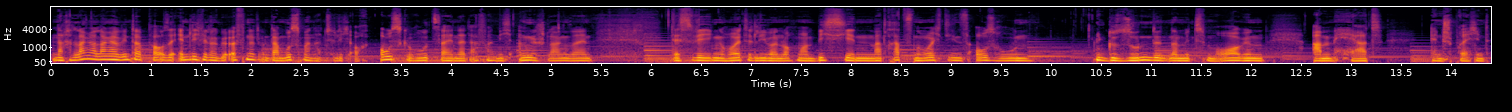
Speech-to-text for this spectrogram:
nach langer, langer Winterpause endlich wieder geöffnet und da muss man natürlich auch ausgeruht sein, da darf man nicht angeschlagen sein. Deswegen heute lieber noch mal ein bisschen Matratzenräuchdienst ausruhen, gesunden, damit morgen am Herd entsprechend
